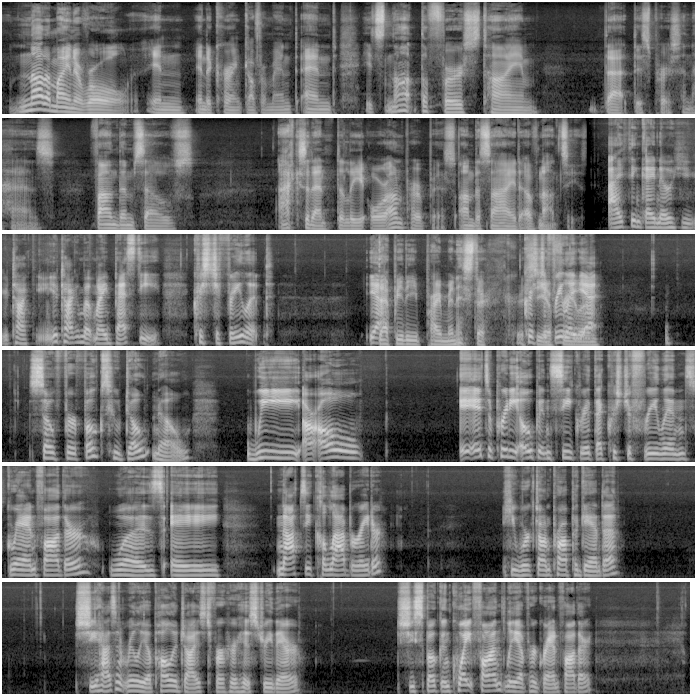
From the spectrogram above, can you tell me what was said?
not a minor role in in the current government, and it's not the first time that this person has found themselves accidentally or on purpose on the side of Nazis. I think I know who you're talking. You're talking about my bestie, Chrystia Freeland. Yeah. Deputy Prime Minister Chrystia Freeland, Freeland. Yeah. So for folks who don't know, we are all it's a pretty open secret that Chrystia Freeland's grandfather was a Nazi collaborator. He worked on propaganda. She hasn't really apologized for her history there. She's spoken quite fondly of her grandfather.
